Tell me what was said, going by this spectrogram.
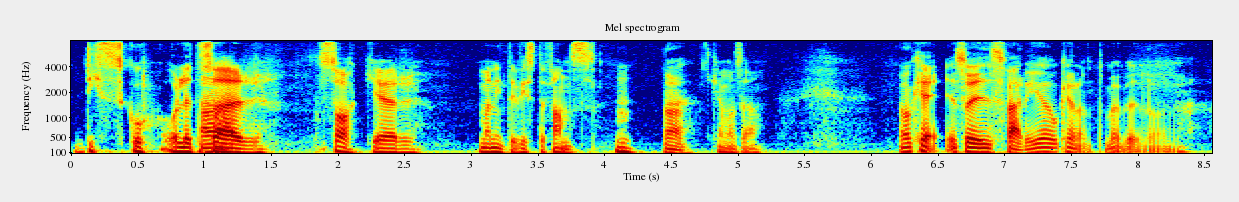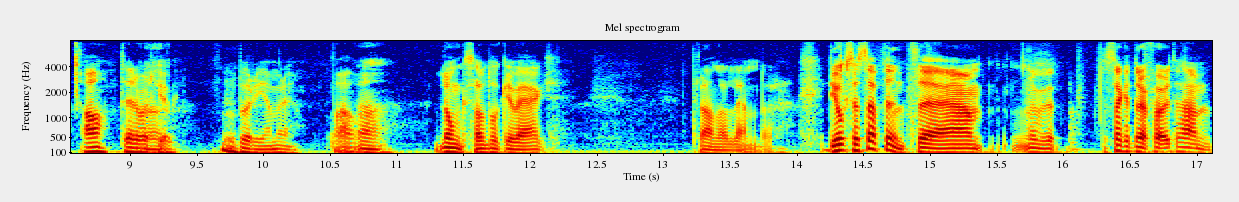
disco och lite Ja. så här saker man inte visste fanns Nej. kan man säga. Okej, så i Sverige åker jag runt med bil? då? Ja, det hade varit Ja. kul att börja med det. Wow. Ja. Långsamt åka iväg till andra länder. Det är också så här fint, eh, jag har sagt det förut, här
